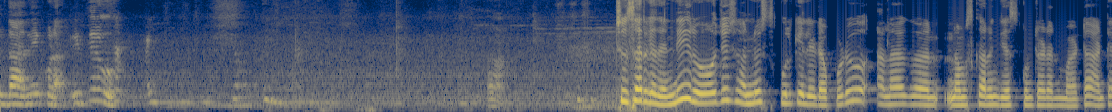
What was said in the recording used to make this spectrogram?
దాన్ని కూడా. ఇటు తిరుగు. చూసారు కదండి రోజు సన్ను స్కూల్కి వెళ్ళేటప్పుడు అలాగ నమస్కారం చేసుకుంటాడనమాట. అంటే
